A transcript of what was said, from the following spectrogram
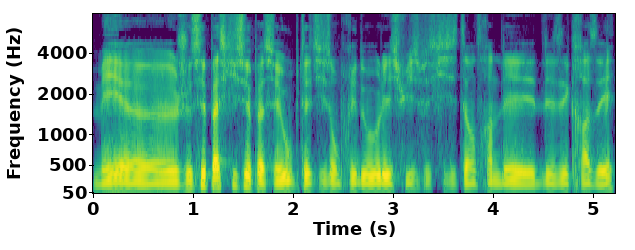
Mais euh, je ne sais pas ce qui s'est passé. Ou peut-être ils ont pris de haut les Suisses, parce qu'ils étaient en train de les, de les écraser.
